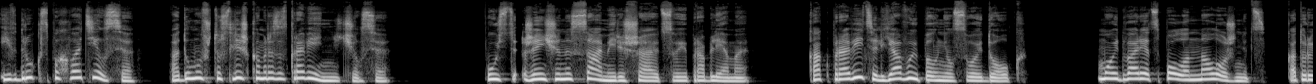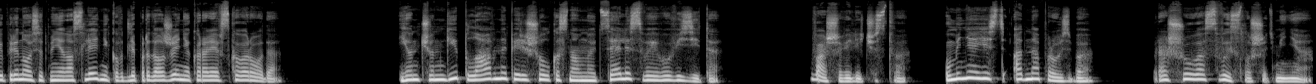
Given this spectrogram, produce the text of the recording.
и вдруг спохватился, подумав, что слишком разоткровенничался. Пусть женщины сами решают свои проблемы, как правитель я выполнил свой долг. Мой дворец полон наложниц, которые приносят мне наследников для продолжения королевского рода. Йон Чунги плавно перешел к основной цели своего визита. Ваше величество, у меня есть одна просьба. Прошу вас выслушать меня.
